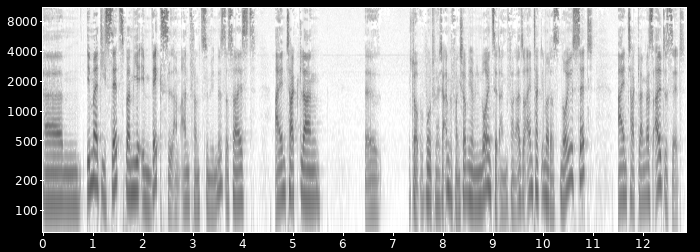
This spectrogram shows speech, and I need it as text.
ähm, immer die Sets bei mir im Wechsel am Anfang zumindest. Das heißt, ein Takt lang, äh, ich glaube, wo habe ich angefangen? Ich glaube, ich habe mit dem neuen Set angefangen. Also ein Takt immer das neue Set, ein Takt lang das alte Set,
